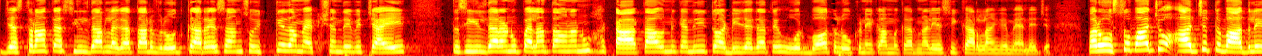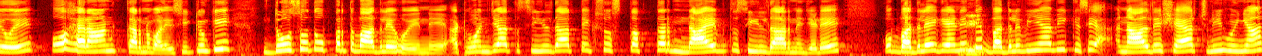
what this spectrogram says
ਜਿਸ ਤਰ੍ਹਾਂ ਤਹਿਸੀਲਦਾਰ ਲਗਾਤਾਰ ਵਿਰੋਧ ਕਰ ਰਹੇ ਸਨ, ਸੋ ਇੱਕਦਮ ਐਕਸ਼ਨ ਦੇ ਵਿੱਚ ਆਏ। ਤਹਿਸੀਲਦਾਰਾਂ ਨੂੰ ਪਹਿਲਾਂ ਤਾਂ ਉਹਨਾਂ ਨੂੰ ਹਟਾਤਾ ਉਹਨੂੰ ਕਹਿੰਦੇ ਜੀ ਤੁਹਾਡੀ ਜਗ੍ਹਾ ਤੇ ਹੋਰ ਬਹੁਤ ਲੋਕ ਨੇ ਕੰਮ ਕਰਨ ਵਾਲੇ ਅਸੀਂ ਕਰ ਲਾਂਗੇ ਮੈਨੇਜ ਪਰ ਉਸ ਤੋਂ ਬਾਅਦ ਜੋ ਅੱਜ ਤਬਾਦਲੇ ਹੋਏ ਉਹ ਹੈਰਾਨ ਕਰਨ ਵਾਲੇ ਸੀ ਕਿਉਂਕਿ 200 ਤੋਂ ਉੱਪਰ ਤਬਾਦਲੇ ਹੋਏ ਨੇ। 58 ਤਹਿਸੀਲਦਾਰ ਤੇ 177 ਨਾਇਬ ਤਹਿਸੀਲਦਾਰ ਨੇ ਜਿਹੜੇ ਉਹ ਬਦਲੇ ਗਏ ਨੇ ਜੀ। ਤੇ ਬਦਲਵੀਆਂ ਵੀ ਕਿਸੇ ਨਾਲ ਦੇ ਸ਼ਹਿਰ 'ਚ ਨਹੀਂ ਹੋਈਆਂ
